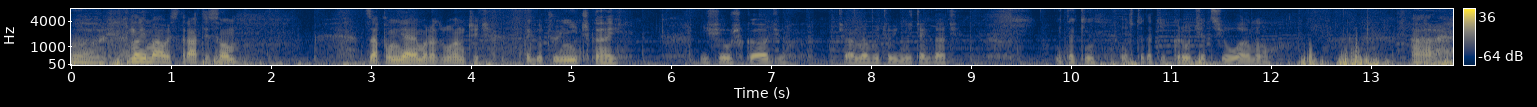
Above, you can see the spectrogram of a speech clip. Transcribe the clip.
Oj, no i małe straty są. Zapomniałem rozłączyć tego czujniczka i, i się uszkodził. Trzeba nowy czujniczek dać. I taki, jeszcze taki kruciec się ułamał. Ale,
